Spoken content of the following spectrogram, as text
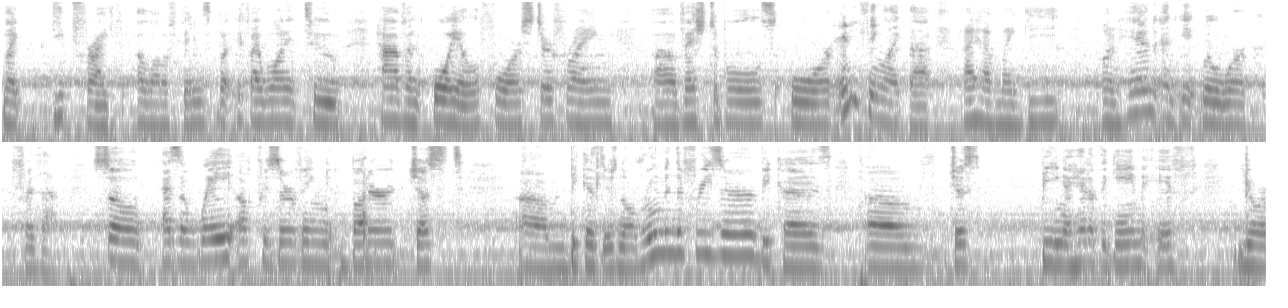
like deep fry a lot of things, but if I wanted to have an oil for stir frying uh, vegetables or anything like that, I have my ghee on hand and it will work for that. So as a way of preserving butter just um, because there's no room in the freezer, because of just being ahead of the game if your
